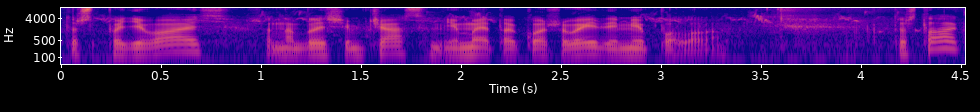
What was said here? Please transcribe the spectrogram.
Тож сподіваюся, що найближчим часом і ми також вийдемо і половимо. Тож так,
